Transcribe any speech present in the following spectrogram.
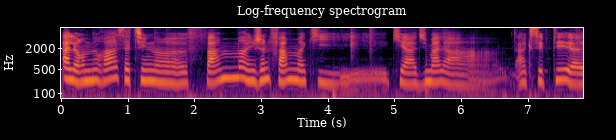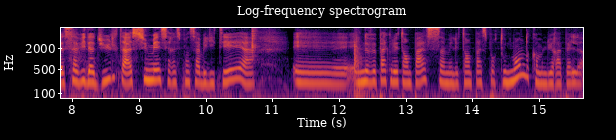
Alors Nora, c'est une euh, femme, une jeune femme qui qui a du mal à, accepter euh, sa vie d'adulte, à assumer ses responsabilités. et elle ne veut pas que le temps passe, mais le temps passe pour tout le monde, comme lui rappelle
